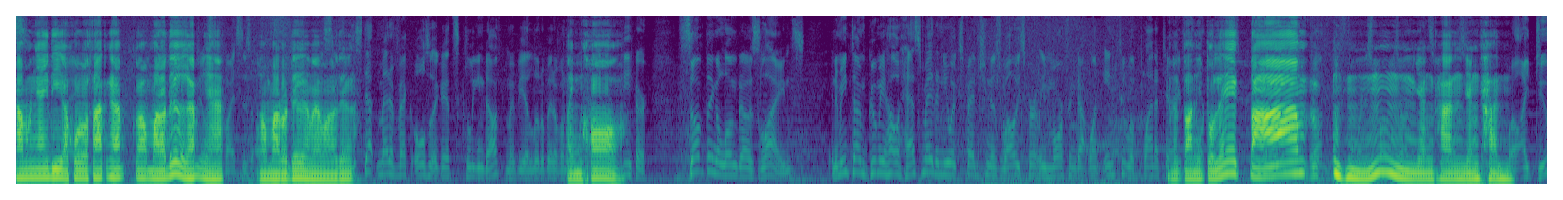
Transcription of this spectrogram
ทำยังไงดีกับโคโรซัสครับ ก็มาราเดอร์ครับเนี่ยฮะเอามาราเดอร์มามาราเดอร์เต็มข้อ Something along those lines. In the meantime, Gumiho has made a new expansion as well. He's currently morphing that one into a planetary. แล้วตอนนี้ fortress. ตัวเลขตามอื้อหือยังทันยังทัน Well, I do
